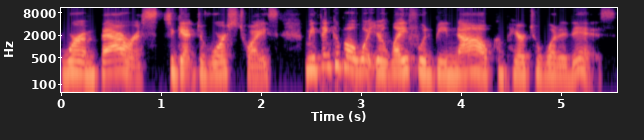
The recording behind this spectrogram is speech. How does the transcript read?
were embarrassed to get divorced twice i mean think about what your life would be now compared to what it is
